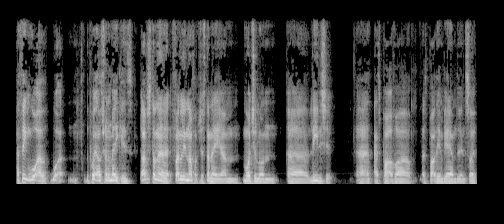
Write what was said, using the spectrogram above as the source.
I think what I, what the point I was trying to make is I've just done a. Funnily enough, I've just done a um, module on uh, leadership uh, as part of our as part of the MBA I'm doing. So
